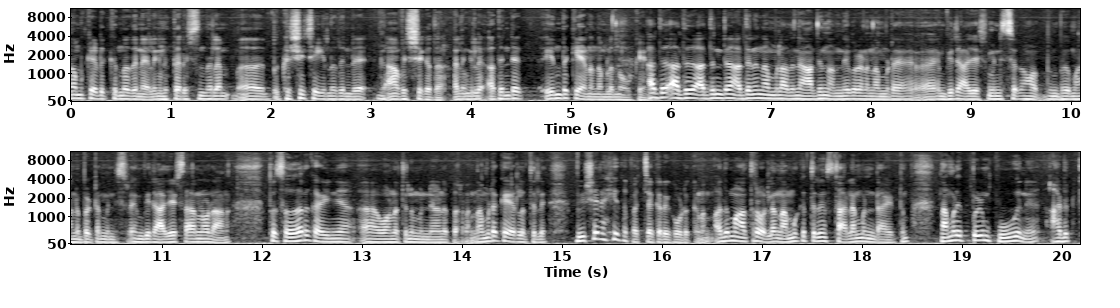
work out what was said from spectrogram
നമുക്ക് എടുക്കുന്നതിന് അല്ലെങ്കിൽ തരിശു നിലം കൃഷി ചെയ്യുന്നതിന്റെ ആവശ്യകത അല്ലെങ്കിൽ അതിന്റെ എന്തൊക്കെയാണ് നമ്മൾ നോക്കേണ്ടത്? അത് അത് അതിന്റെ അതിന് നമ്മൾ അതിന് ആദ്യം നന്ദി പറയണം നമ്മുടെ എം പി രാജേഷ് മിനിസ്റ്റർ ബഹുമാനപ്പെട്ട മിനിസ്റ്റർ എം പി രാജേഷ് സാറിനോടാണ്. ഇപ്പോൾ സാർ കഴിഞ്ഞ ഓണത്തിന് മുന്നാണ് പറഞ്ഞത്. നമ്മുടെ കേരളത്തിൽ വിഷരഹിത പച്ചക്കറി കൊടുക്കണം. അത് മാത്രമല്ല നമുക്ക് ഇത്രയും സ്ഥലമുണ്ടായിട്ടും നമ്മളിപ്പോഴും പൂവിന് അടുത്ത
